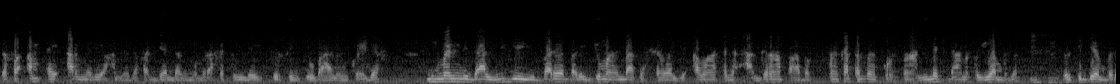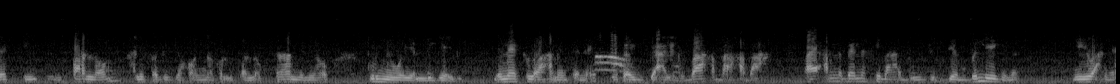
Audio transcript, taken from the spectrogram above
dafa am ay armée yoo xam ne dafa dend ak moom rafetul léegi pour Serigne Touba lañ koy def. Mu mel ni daal liggéey yu bëree bëri jumaay Mbacke xewal ji avancé na à grand pas ba cent quatre-vingt pour cent lépp daanaka yemb na loolu ci démb rek ci farloom xalifa bi joxoon na ko lu tolloog cent millions pour ñu wëyal liggéey bi ñu nekk loo xamante ne ñu koy jaale bu baax a baax a baax waaye am na benn xibaar buy jug démb ba léegi nag ñuy wax ne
